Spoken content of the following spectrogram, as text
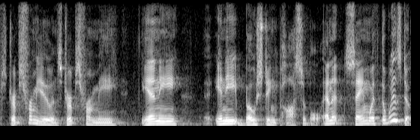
strips from you, and strips from me any, any boasting possible. And it same with the wisdom.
